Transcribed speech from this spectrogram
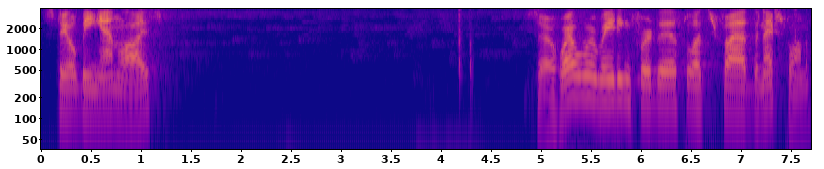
still being analyzed. So while we're waiting for this, let's try out the next one.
